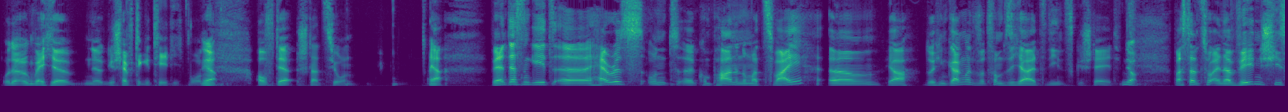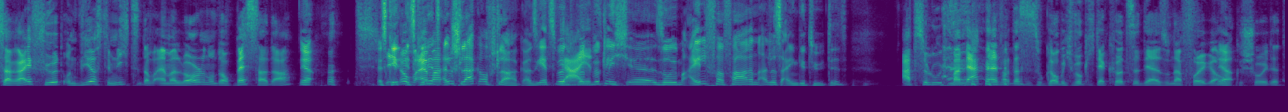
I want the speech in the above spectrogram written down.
Oder irgendwelche ne, Geschäfte getätigt wurden Ja. auf der Station. Ja. Währenddessen geht äh, Harris und äh, Kumpane Nummer zwei ähm, ja, durch den Gang und wird vom Sicherheitsdienst gestellt. Ja. Was dann zu einer wilden Schießerei führt und wir aus dem Nichts sind auf einmal Lauren und auch Bester da. Ja. Es geht, auf es geht einmal- jetzt alles Schlag auf Schlag. Also jetzt wird, Ja, wird jetzt- wirklich äh, so im Eilverfahren alles eingetütet. Absolut. Man merkt einfach, das ist so, glaube ich, wirklich der Kürze der so einer Folge Ja. auch geschuldet.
